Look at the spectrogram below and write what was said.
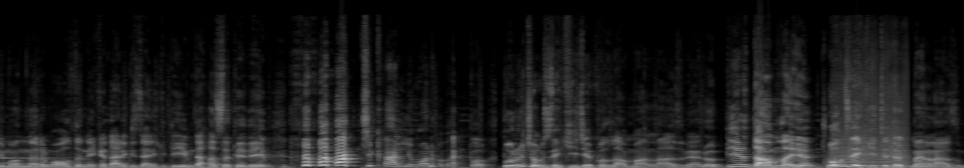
limonlarım oldu ne kadar güzel gideyim de hasat edeyim. Çıkan limona bak bu. Bunu çok zekice kullanman lazım yani o bir damlayı çok zekice dökmen lazım.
